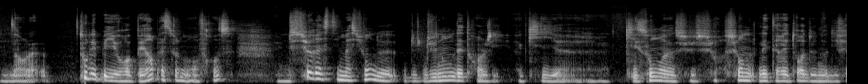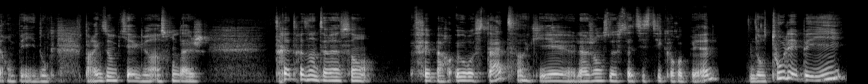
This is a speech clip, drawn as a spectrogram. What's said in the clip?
dans tous les pays européens, pas seulement en France, une surestimation du nombre d'étrangers qui, qui sont euh, sur, les territoires de nos différents pays. Donc, par exemple, il y a eu un sondage très très intéressant fait par Eurostat, hein, qui est l'agence de statistiques européenne. Dans tous les pays,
